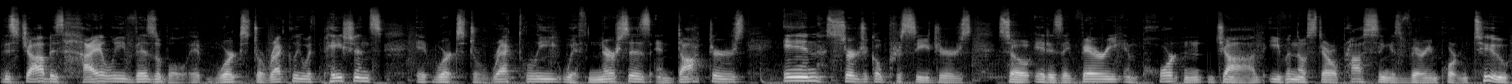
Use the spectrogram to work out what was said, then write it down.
This job is highly visible. It works directly with patients, it works directly with nurses and doctors in surgical procedures. So it is a very important job, even though sterile processing is very important too.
